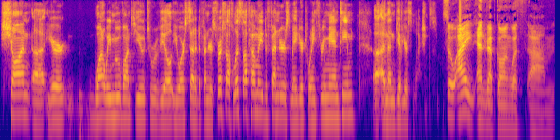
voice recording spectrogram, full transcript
Sean, uh, you're, why don't we move on to you to reveal your set of defenders? First off, list off how many defenders made your 23 man team, uh, and then give your selections. So I ended up going with um,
